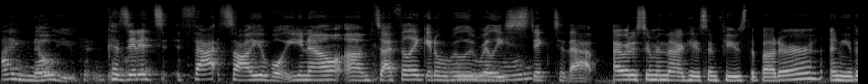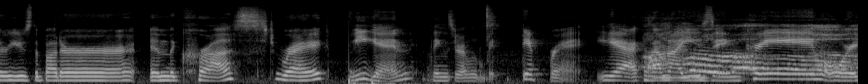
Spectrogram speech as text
I know you can. because it, it's fat soluble, you know. Um, so I feel like it'll really, really stick to that. I would assume in that case infuse the butter and either use the butter in the crust, right? Vegan things are a little bit different, yeah, because I'm not using cream or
